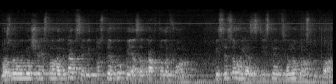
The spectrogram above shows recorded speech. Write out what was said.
Можливо, він через то налякався, відпустив руку, я забрав телефон. Після цього я здійснив дзвінок на 102,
